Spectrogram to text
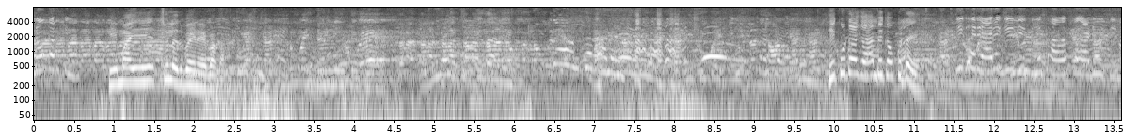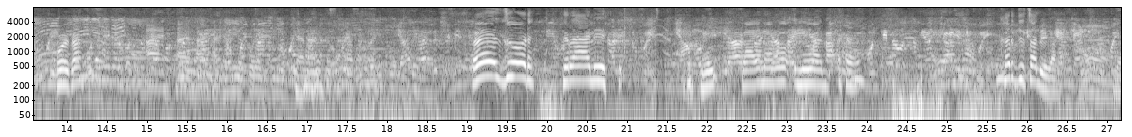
नऊ तारखेला ही माझी चुलत बहीण आहे बघा. ही कुठे आहे का अंबिका कुठे आहे? ती घरी अरे गेली तिला सहा वाजता गाडी होती ना. होय का? ए जोड फिरा आली मग काय बा, निवांत? खरेदी चालू आहे का? बरं,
